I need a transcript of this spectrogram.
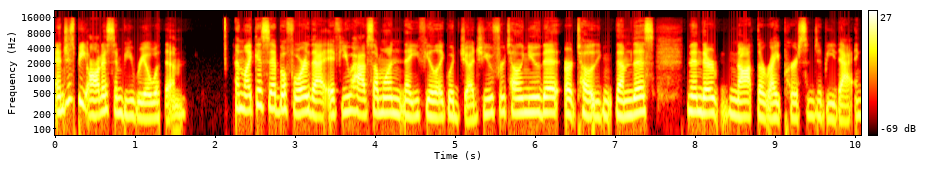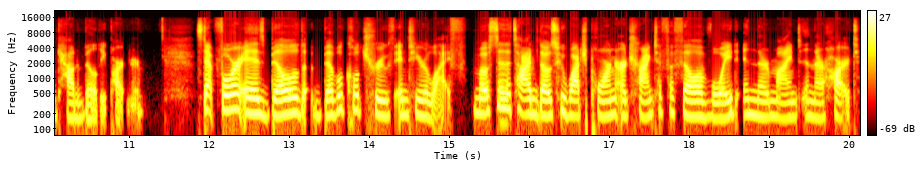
and just be honest and be real with them. And like I said before, that if you have someone that you feel like would judge you for telling you that or telling them this, then they're not the right person to be that accountability partner. Step four is build biblical truth into your life. Most of the time, those who watch porn are trying to fulfill a void in their mind and their heart.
